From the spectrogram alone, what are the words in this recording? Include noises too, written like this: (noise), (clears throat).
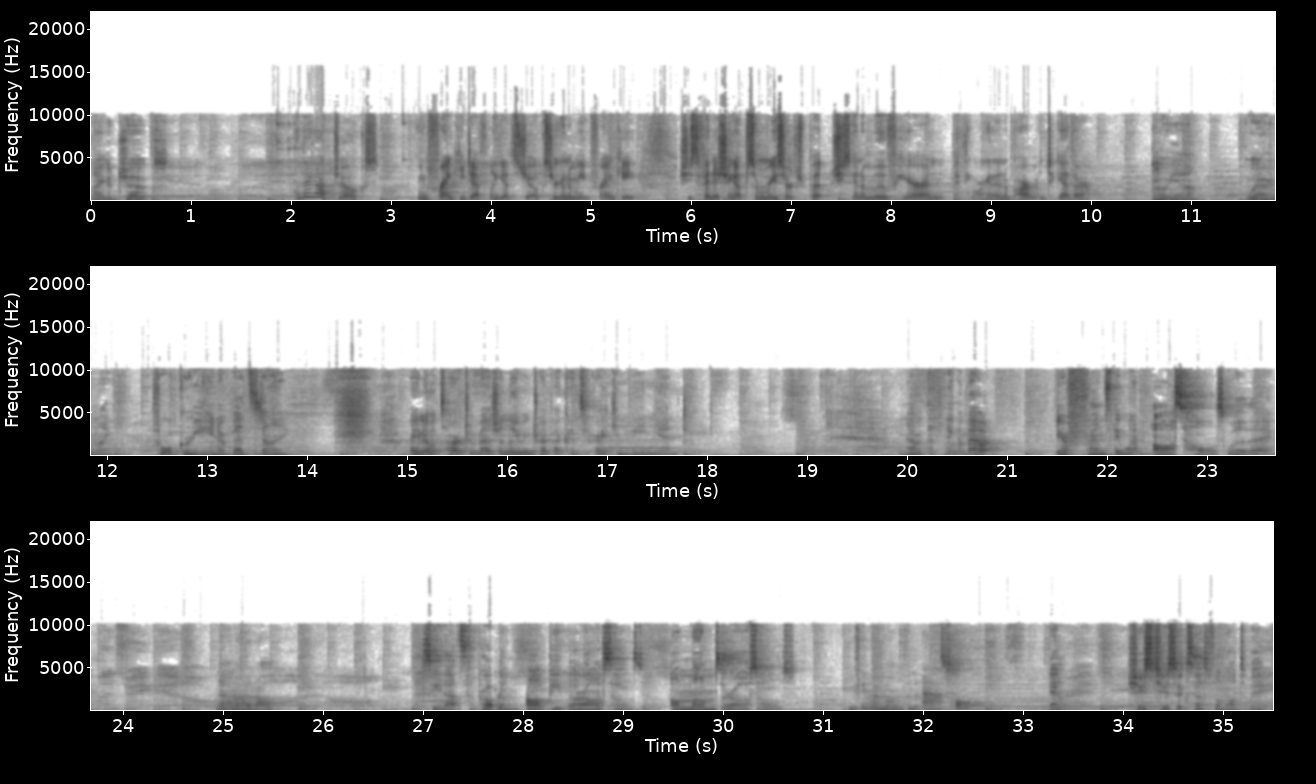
Like your jokes. Well, they got jokes. I mean, Frankie definitely gets jokes. You're gonna meet Frankie. She's finishing up some research, but she's gonna move here, and I think we're getting an apartment together. Oh yeah? Wearing like Fort Greene or Bed-Stuy? (laughs) I know it's hard to imagine leaving Tribeca. It's very convenient. You know, the thing about your friends, they weren't assholes, were they? No, not at all. See, that's the problem. Our people are assholes. Our mums are assholes. You think my mom's an asshole? Yeah. She's too successful not to be.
